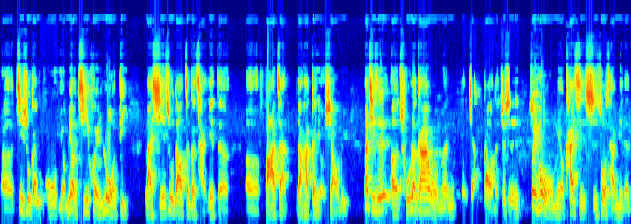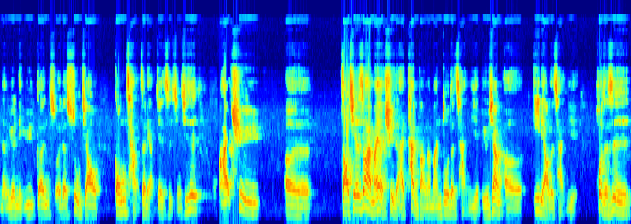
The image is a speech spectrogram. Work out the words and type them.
呃技术跟服务有没有机会落地来协助到这个产业的呃发展，让它更有效率？那其实呃除了刚刚我们讲到的，就是最后我们有开始实做产品的能源领域跟所谓的塑胶。工厂这两件事情，其实我们还去呃早期的时候还蛮有趣的，还探访了蛮多的产业，比如像呃医疗的产业，或者是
